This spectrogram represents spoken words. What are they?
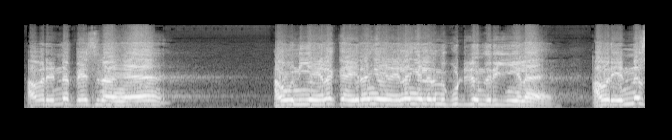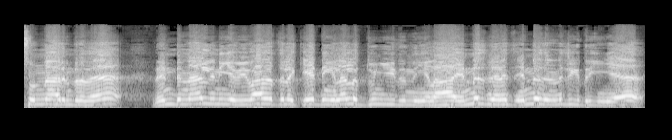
அவர் என்ன பேசினாங்க? அவங்க நீங்க இலக்க இலங்கை இலங்கையில இருந்து கூட்டிட்டு வந்திருக்கீங்களே. அவர் என்ன சொன்னாருன்றத ரெண்டு நாள் நீங்க விவாதத்துல கேட்டீங்களா இல்ல தூங்கிட்டு இருந்தீங்களா? என்ன நினைச்சு என்ன நினைச்சுக்கிட்டு இருக்கீங்க?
